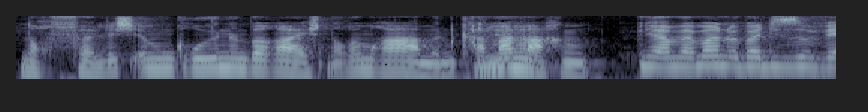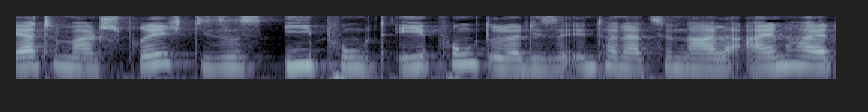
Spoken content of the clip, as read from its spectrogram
noch völlig im grünen Bereich, noch im Rahmen. Kann man Ja. machen. Ja, wenn man über diese Werte mal spricht, dieses I.E. oder diese internationale Einheit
